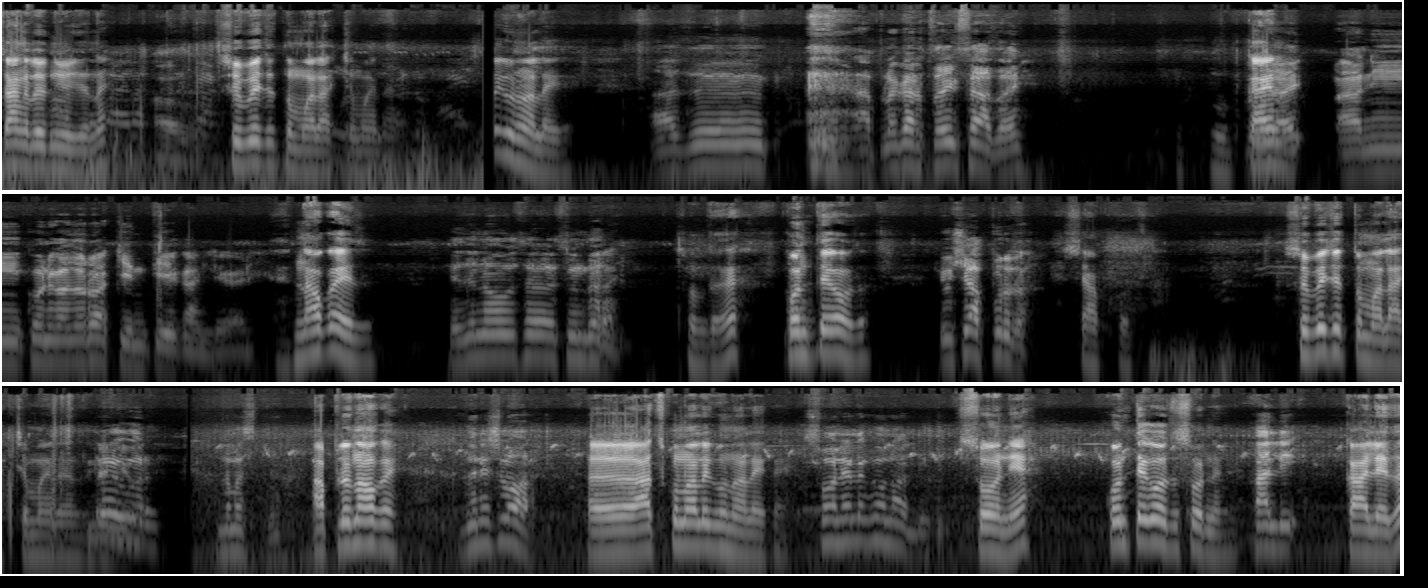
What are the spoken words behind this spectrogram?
चांगलं नियोजन आहे. हो. शुभेच्छा तुम्हाला आजच्या मैदानात. घेऊन आलाय? आज आपला घरचा एक साज आहे. काय? आणि कोणगावचा रॉकीन ती एक आणली गाडी. नाव काय याचं? त्याचं नाव सुंदर आहे. सुंदर आहे. कोणत्या गावचं? तो शापूरचा शापूर शुभेच्छा तुम्हाला आजच्या धन्यवाद. नमस्ते. आपलं नाव काय? गणेश अं, आज कोणाला घेऊन आलाय काय? सोन्याला घेऊन आले. सोन्या? कोणत्या गावचं सोन्या? काली. काल्याचा?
